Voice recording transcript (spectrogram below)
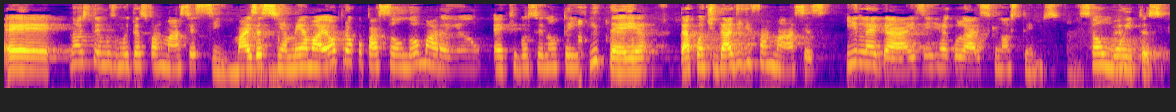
É, nós temos muitas farmácias, sim, mas assim a minha maior preocupação no Maranhão é que você não tem ideia da quantidade de farmácias ilegais e irregulares que nós temos. São muitas,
